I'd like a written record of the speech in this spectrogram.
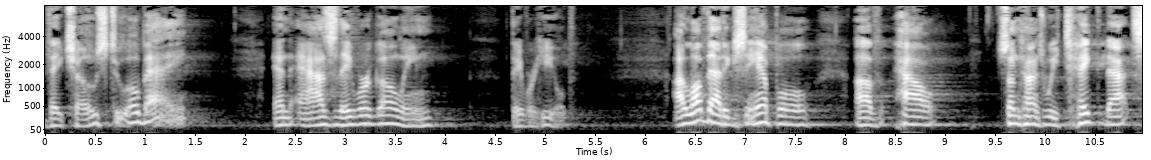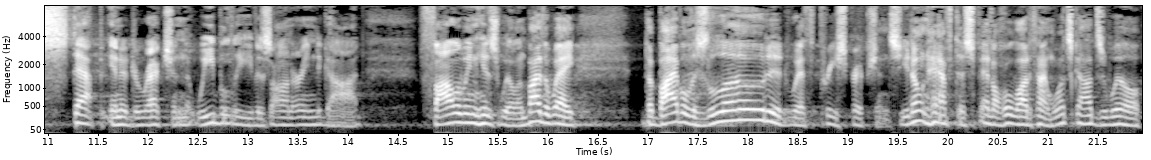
they chose to obey. And as they were going, they were healed. I love that example of how sometimes we take that step in a direction that we believe is honoring to God, following His will. And by the way, the Bible is loaded with prescriptions. You don't have to spend a whole lot of time. What's God's will?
